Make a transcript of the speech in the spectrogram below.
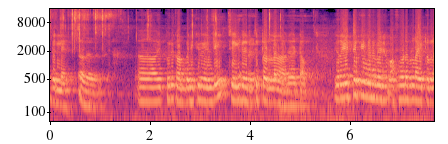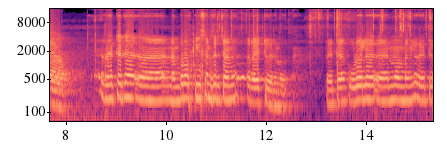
ഇതല്ലേ? അതെ ഇപ്പൊ ഒരു കമ്പനിക്ക് വേണ്ടി ചെയ്തെടുത്തിട്ടുള്ളതാണ് കേട്ടോ. റേറ്റ് ഒക്കെ ഇങ്ങനെ വരും? അഫോർഡബിൾ ആയിട്ടുള്ളതാണോ? റേറ്റൊക്കെ നമ്പർ ഓഫ് പീസ് അനുസരിച്ചാണ് റേറ്റ് വരുന്നത്. റേറ്റ് കൂടുതൽ എണ്ണം ഉണ്ടെങ്കിൽ റേറ്റ്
